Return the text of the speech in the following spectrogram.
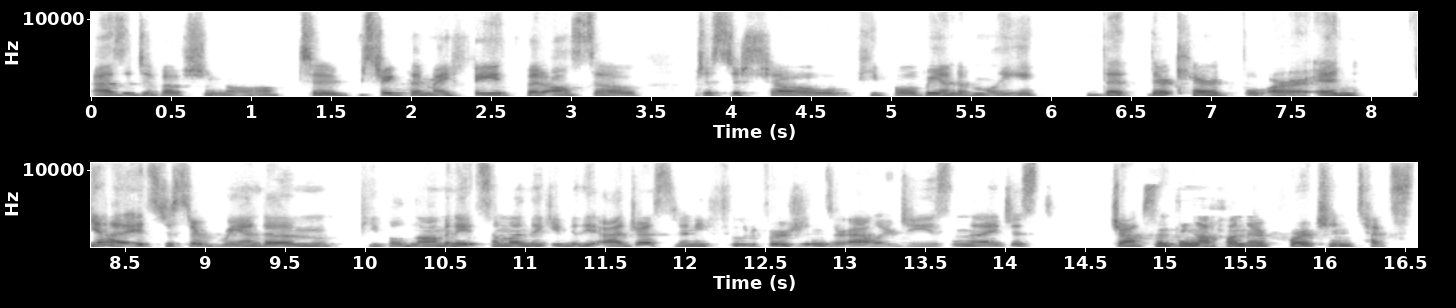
as a devotional to strengthen my faith, but also just to show people randomly that they're cared for. And yeah, it's just a random people nominate someone, they give me the address and any food aversions or allergies, and then I just drop something off on their porch and text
